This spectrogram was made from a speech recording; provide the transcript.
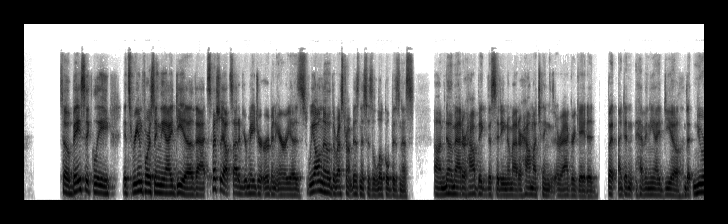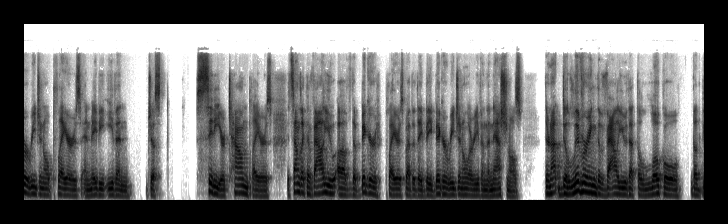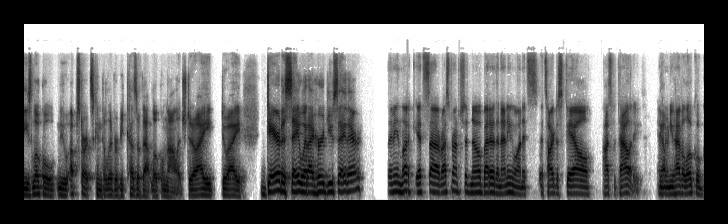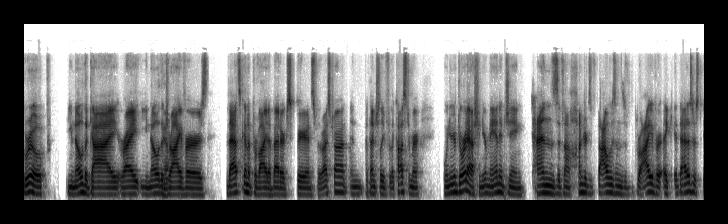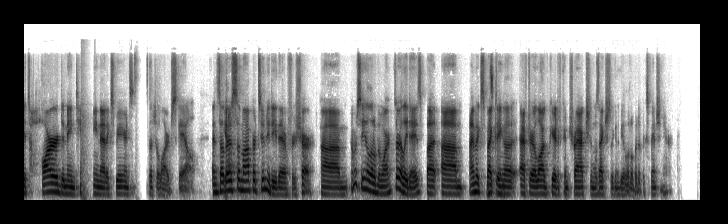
So basically, it's reinforcing the idea that, especially outside of your major urban areas, we all know the restaurant business is a local business, um, no matter how big the city, no matter how much things are aggregated. But I didn't have any idea that newer regional players and maybe even just city or town players. It sounds like the value of the bigger players, whether they be bigger regional or even the nationals, they're not delivering the value that the local the, these local new upstarts can deliver because of that local knowledge. Do I do I dare to say what I heard you say there? I mean, look, it's uh, restaurants should know better than anyone. It's it's hard to scale hospitality, and yep. when you have a local group, you know the guy, right? You know the yep. drivers that's going to provide a better experience for the restaurant and potentially for the customer. When you're DoorDash and you're managing tens, if not hundreds of thousands of driver, like that is just it's hard to maintain that experience at such a large scale. And so yeah. there's some opportunity there for sure. Um, and we're seeing a little bit more. It's early days, but um, I'm expecting a, after a long period of contraction, there's actually going to be a little bit of expansion here.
